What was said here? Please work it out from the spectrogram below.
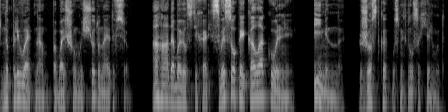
наплевать нам, по большому счету, на это все. «Ага», – добавил стихарь, – «с высокой колокольни». «Именно», – жестко усмехнулся Хельмут.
